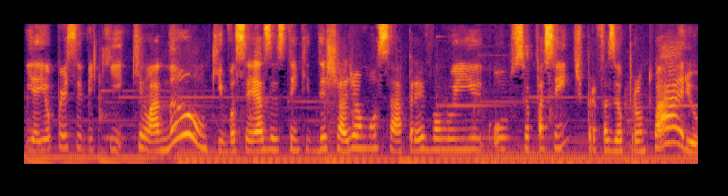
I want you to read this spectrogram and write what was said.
e aí eu percebi que, que lá não, que você às vezes tem que deixar de almoçar para evoluir o seu paciente, para fazer o prontuário.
